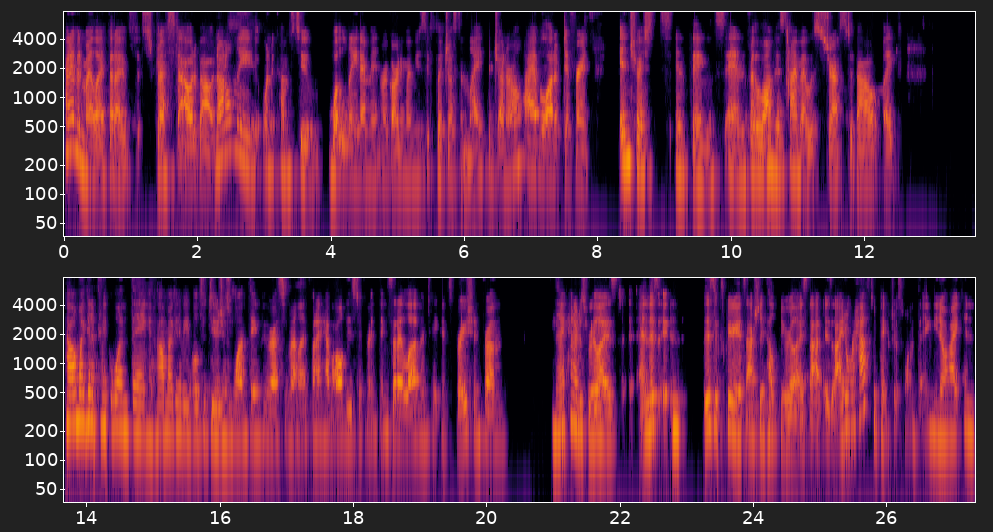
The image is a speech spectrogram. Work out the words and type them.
kind of in my life that I've stressed out about, not only when it comes to what lane I'm in regarding my music, but just in life in general. I have a lot of different interests in things. And for the longest time, I was stressed about like, how am I going to pick one thing? How am I going to be able to do just one thing for the rest of my life when I have all these different things that I love and take inspiration from? And then I kind of just realized, and this this experience actually helped me realize that is I don't have to pick just one thing. You know, I can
